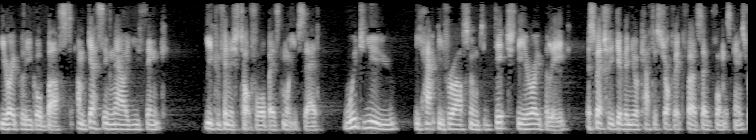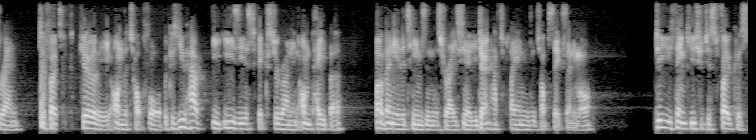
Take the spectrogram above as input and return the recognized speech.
Europa League or bust. I'm guessing now you think you can finish top four based on what you've said. Would you be happy for Arsenal to ditch the Europa League, especially given your catastrophic first performance against Rennes, to focus purely on the top four because you have the easiest fixture running on paper of any of the teams in this race. You know, you don't have to play any of the top six anymore. Do you think you should just focus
